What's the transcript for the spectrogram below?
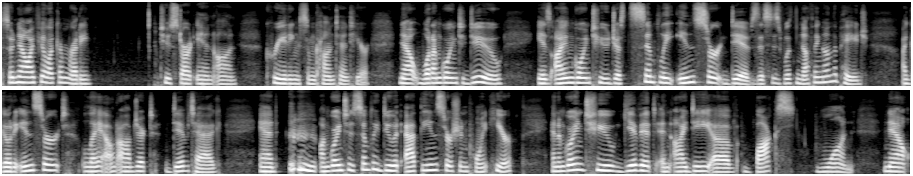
So now I feel like I'm ready to start in on creating some content here. Now what I'm going to do is I'm going to just simply insert divs. This is with nothing on the page. I go to insert layout object div tag and I'm going to simply do it at the insertion point here and I'm going to give it an ID of box 1. Now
